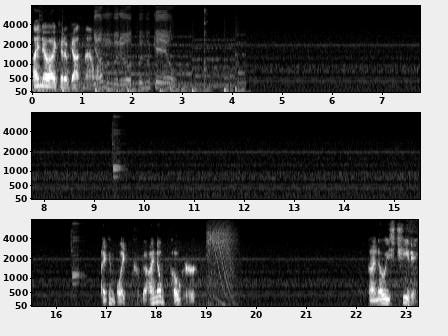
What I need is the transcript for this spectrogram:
I know I could have gotten that one. I can play. I know poker. And I know he's cheating.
